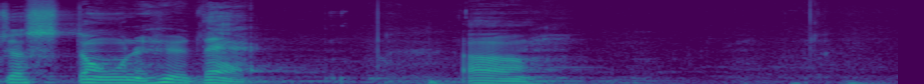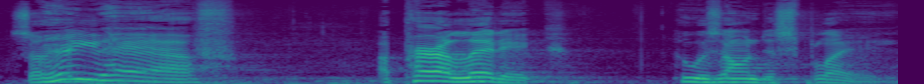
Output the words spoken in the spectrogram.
just don't want to hear that. Um, so here you have a paralytic who is on display.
